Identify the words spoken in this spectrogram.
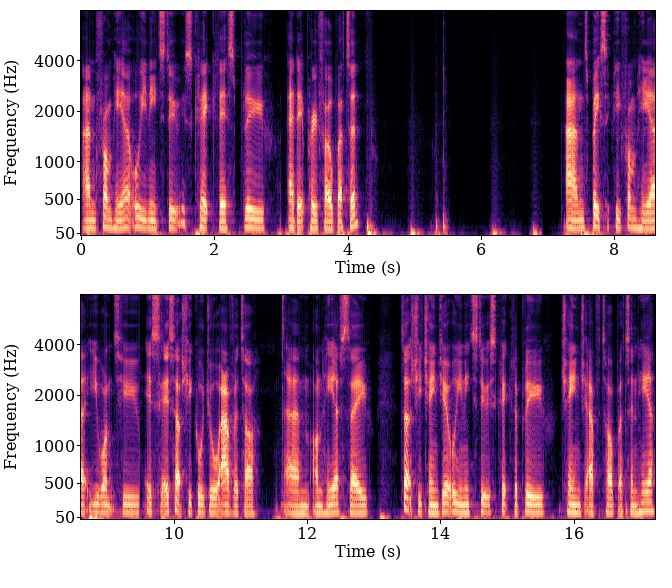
And from here all you need to do is click this blue edit profile button. And basically from here, you want to, it's, it's actually called your avatar um, on here. So to actually change it, all you need to do is click the blue change avatar button here.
